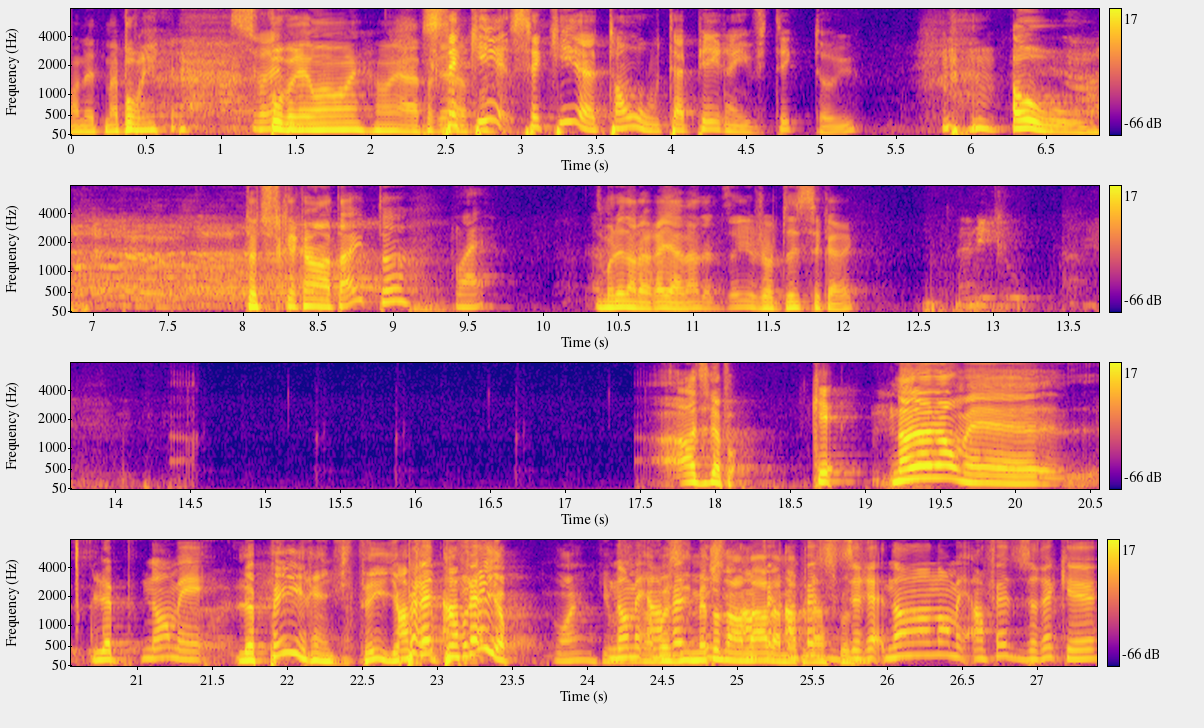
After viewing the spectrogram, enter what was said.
honnêtement. Pour vrai. C'est vrai? Pour vrai, ouais, ouais. ouais, après, C'était qui, c'est qui euh, ton ou ta pire invité que t'as eu? Oh! T'as-tu quelqu'un en tête, toi? Ouais. Dis-moi-le dans l'oreille avant de le dire. Je vais te dire si c'est correct. Ah, dis-le pas. OK. Non, non, non, mais Le, non, mais le pire invité. Il y a En pas- fait- pour en vrai, fait- il y a. Ouais, Non, mais en vas-y, fait, mets-toi dans la en merde fait- à ma en fait, place. je dirais, non, non, non, mais en fait, je dirais que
